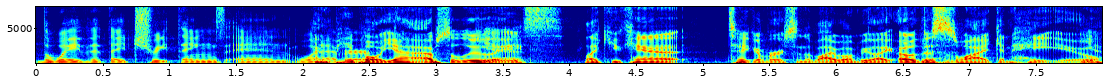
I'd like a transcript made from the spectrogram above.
the way that they treat things and whatever. And people, yeah, absolutely. Yes. Like you can't take a verse in the Bible and be like, "Oh, this is why I can hate you,"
